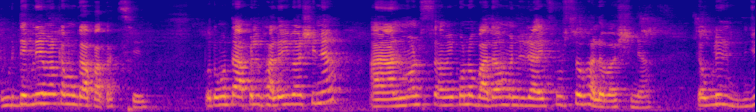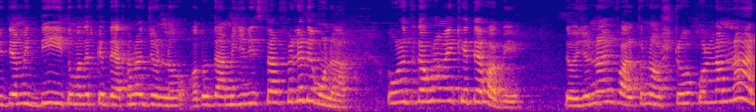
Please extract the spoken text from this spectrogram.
উমরি দেখলেই আমার কেমন গা পাকাচ্ছে। প্রথমত আপেল ভালোই বাসি না, আর আলমন্ডস আমি কোনো বাদাম মানে ড্রাই ফ্রুটসও ভালোবাসি না। তো ওগুলি যদি আমি দিই তোমাদেরকে দেখানোর জন্য, অত দামি জিনিস তো আর ফেলে দেবো না। ওগুলো তো তখন আমায় খেতে হবে। তো ওই জন্য আমি ফালতু নষ্টও করলাম না, আর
